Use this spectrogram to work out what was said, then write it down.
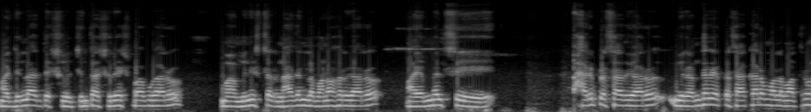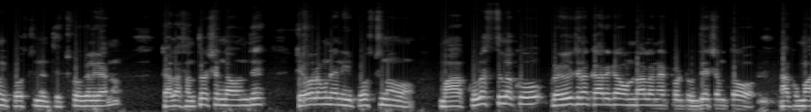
మా జిల్లా అధ్యక్షులు చింతా సురేష్ బాబు గారు మా మినిస్టర్ నాదెండ్ల మనోహర్ గారు మా ఎమ్మెల్సీ హరిప్రసాద్ గారు వీరందరి యొక్క సహకారం వల్ల మాత్రం ఈ పోస్ట్ నేను తెచ్చుకోగలిగాను. చాలా సంతోషంగా ఉంది. కేవలం నేను ఈ పోస్టును మా కులస్తులకు ప్రయోజనకారిగా ఉండాలనేటువంటి ఉద్దేశంతో నాకు మా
